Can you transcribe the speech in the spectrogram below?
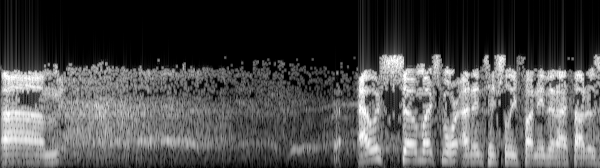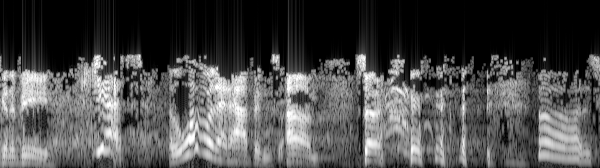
Um, that was so much more unintentionally funny than I thought it was going to be. Yes, I love when that happens. Um, so, oh, that's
